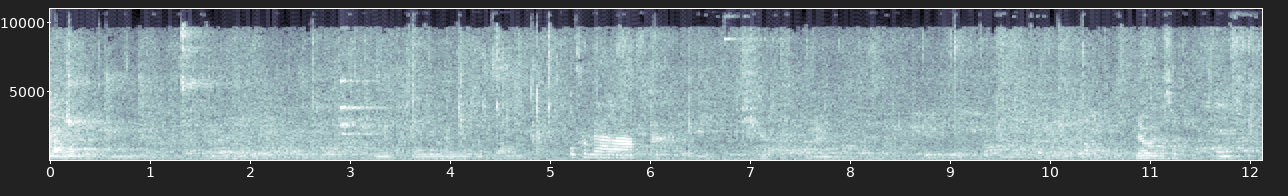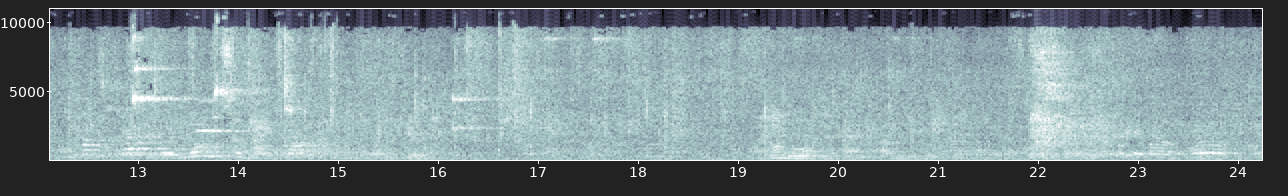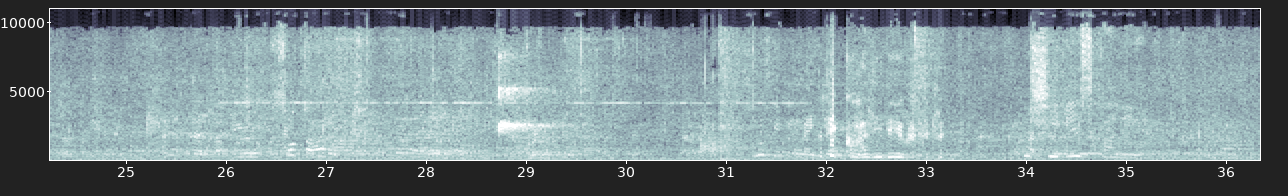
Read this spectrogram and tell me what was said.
làm một cái Nicole down. Overlap. Yeah, what is it? Um, Don't be surprised. okay. Don't move your hand. Okay, but uh, I'm so tired. I think Kali Dev Because she is Kali.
